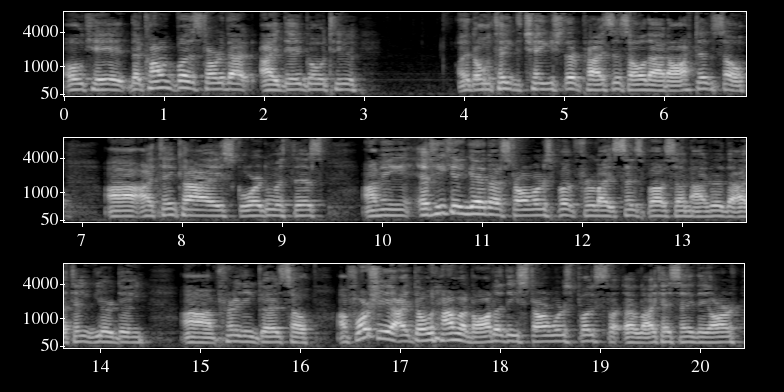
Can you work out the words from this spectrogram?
okay. The comic book store that I did go to, I don't think they change their prices all that often. So uh, I think I scored with this. I mean, if you can get a Star Wars book for like six bucks and under, I think you're doing uh, pretty good. So unfortunately, I don't have a lot of these Star Wars books. Uh, like I say, they are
